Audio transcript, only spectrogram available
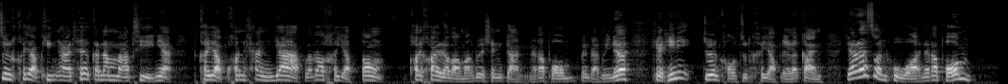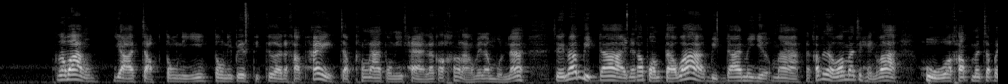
จุดขยับ King Arthur กับนำมาร์ทีเนี่ยขยับค่อนข้างยากแล้วก็ขยับต้องค่อยๆ ระวังมากด้วยเช่นกันนะครับผมเป็นแบบนี้เนอะโอเคที่นี่จุดของจุดขยับเลยแล้วกันยังแรกส่วนหัวนะครับผม ระวังอย่าจับตรงนี้ตรงนี้เป็นสติกเกอร์นะครับให้จับข้างหน้าตรงนี้แทนแล้วก็ข้างหลังเวลาหมุนนะจะเห็นว่าบิดได้นะครับผมแต่ว่าบิดได้ไม่เยอะมากนะครับแต่ว่ามันจะเห็นว่าหูอะครับมันจะไป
